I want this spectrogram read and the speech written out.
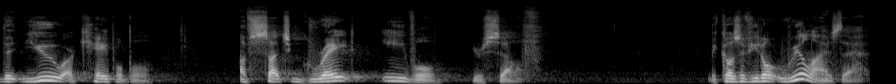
that you are capable of such great evil yourself? Because if you don't realize that,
